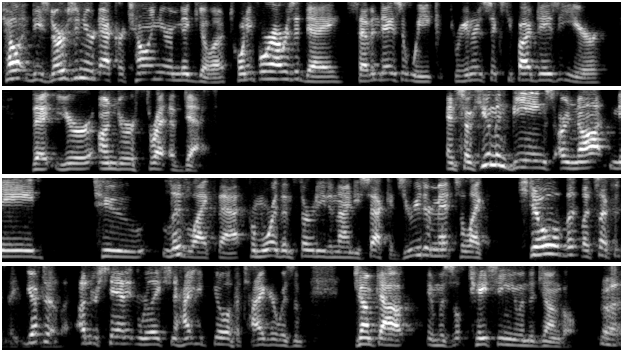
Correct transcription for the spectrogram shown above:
tell these nerves in your neck are telling your amygdala 24 hours a day, seven days a week, 365 days a year that you're under threat of death. And so human beings are not made to live like that for more than 30 to 90 seconds. You're either meant to like kill the, let's say you have to understand it in relation to how you'd feel if a tiger was uh, jumped out and was chasing you in the jungle. Right.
